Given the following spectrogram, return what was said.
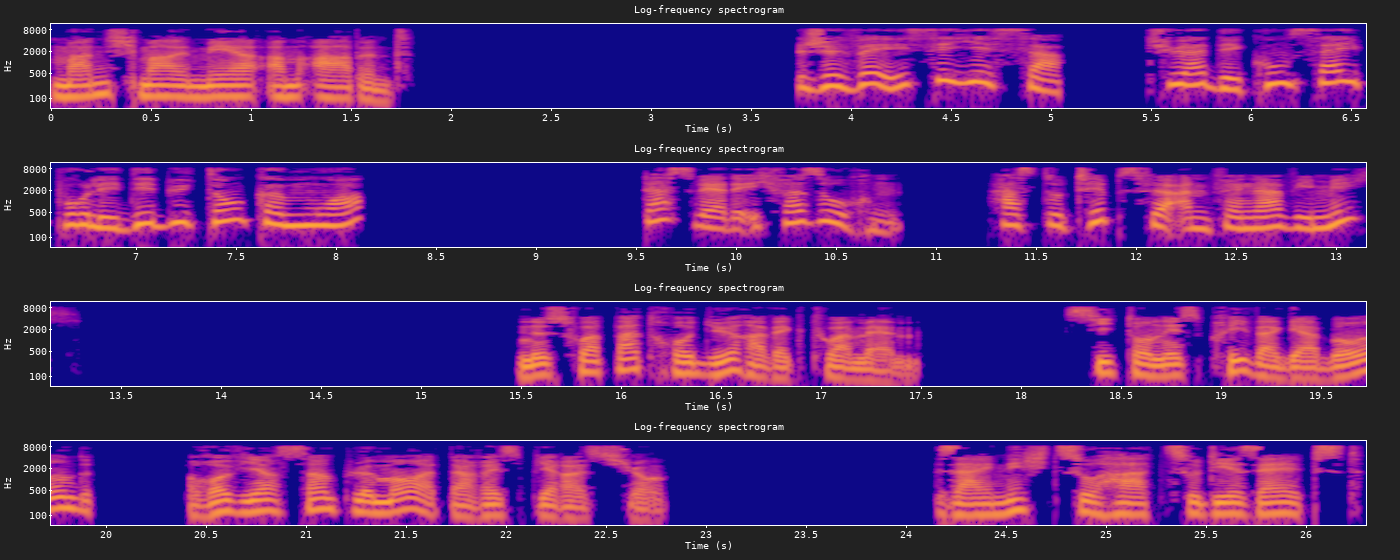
Manchmal mehr am Abend. Je vais essayer ça. Tu as des conseils pour les débutants comme moi Das werde ich versuchen. Hast du Tipps für Anfänger wie mich? Ne sois pas trop dur avec toi-même. Si ton esprit vagabonde, reviens simplement à ta respiration. Sei nicht zu hart zu dir selbst.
